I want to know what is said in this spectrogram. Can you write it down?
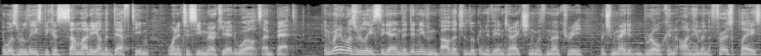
It was released because somebody on the dev team wanted to see Mercury at Worlds, I bet. And when it was released again, they didn't even bother to look into the interaction with Mercury, which made it broken on him in the first place,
